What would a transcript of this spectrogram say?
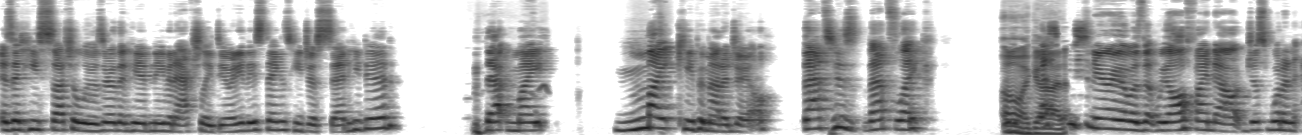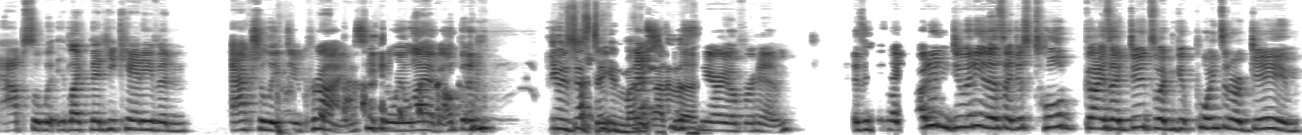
is that he's such a loser that he didn't even actually do any of these things. He just said he did. that might might keep him out of jail. That's his. That's like. Oh my the best God. case scenario is that we all find out just what an absolute like that he can't even actually do crimes. he can only lie about them. He was just taking money out of the. scenario for him. Is he's like, I didn't do any of this. I just told guys I did so I can get points in our game.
